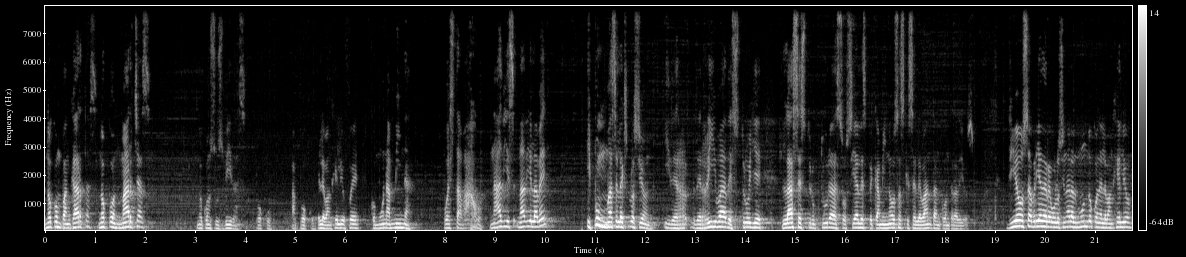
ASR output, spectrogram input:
No con pancartas, no con marchas, no con sus vidas, poco a poco. El Evangelio fue como una mina puesta abajo, nadie, nadie la ve, y ¡pum! hace la explosión y derriba, destruye las estructuras sociales pecaminosas que se levantan contra Dios. Dios habría de revolucionar al mundo con el Evangelio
